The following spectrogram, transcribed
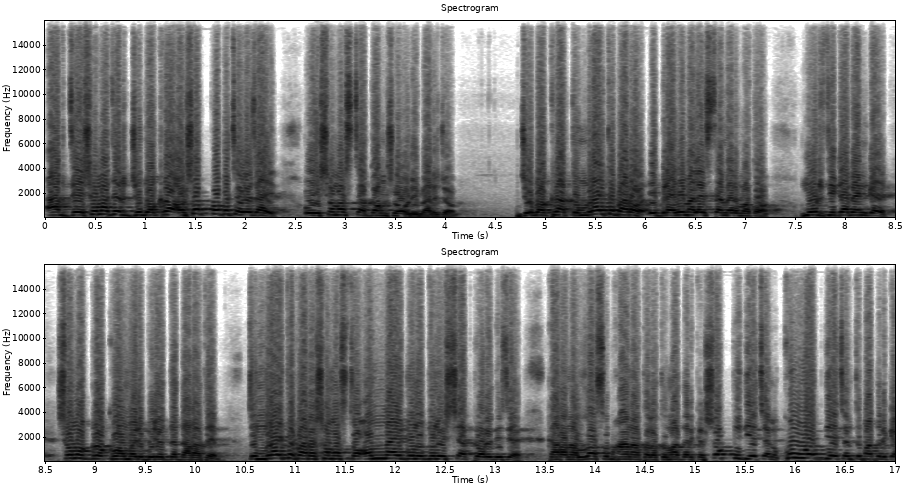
আর যে সমাজের যুবকরা অসৎ পথে চলে যায়, ওই সমাজটা ধ্বংস অনিবার্য। যুবকরা, তোমরাই তো পারো ইব্রাহিম আল ইসলামের মতো মূর্তিটা ব্যাংকে সমগ্র কৌমের বিরুদ্ধে দাঁড়াতে। তোমরাই তো পারো সমস্ত অন্যায়গুলো দুলিশ্বাত করে দিছে কারণ আল্লাহ সুবহানাহু ওয়া তোমাদেরকে শক্তি দিয়েছেন, কুওয়াত দিয়েছেন, তোমাদেরকে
